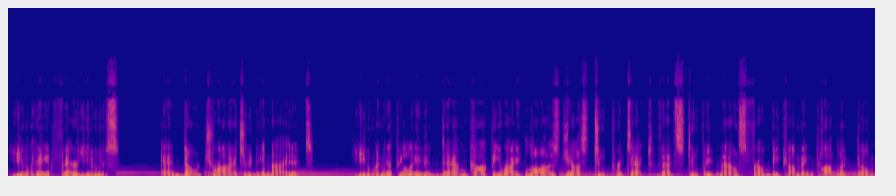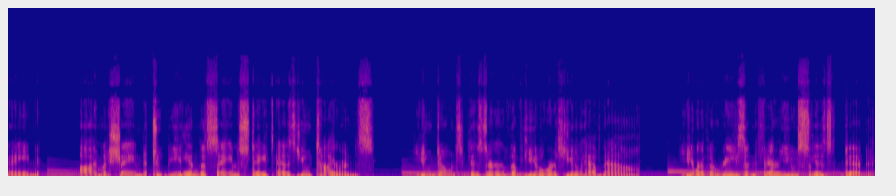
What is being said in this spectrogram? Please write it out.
You hate fair use. And don't try to deny it. You manipulated damn copyright laws just to protect that stupid mouse from becoming public domain. I'm ashamed to be in the same state as you tyrants. You don't deserve the viewers you have now. You're the reason fair use is dead.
